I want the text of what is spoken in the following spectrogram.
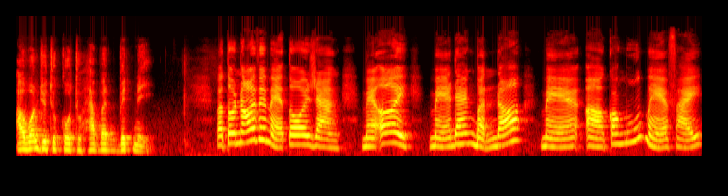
I want you to go to heaven with me. Và tôi nói với mẹ tôi rằng mẹ ơi, mẹ đang bệnh đó, mẹ ờ, con muốn mẹ phải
